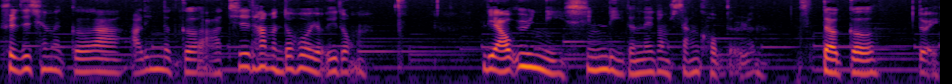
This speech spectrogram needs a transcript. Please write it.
薛之谦的歌啊，阿玲的歌啊，其实他们都会有一种疗愈你心里的那种伤口的人的歌，对。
